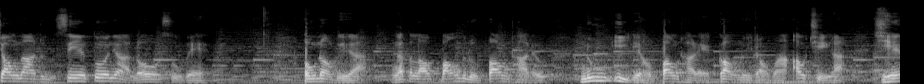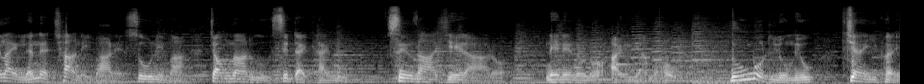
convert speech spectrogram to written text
ចောင်းသားတို့စင်သွန်းညလောဆိုပဲအုံနောက်တွေကငတ်တလောက်ပေါင်းသူတို့ပေါင်းထားတယ်နူးဤတောင်ပေါင်းထားတဲ့ကောင်းတွေတောင်မှအောက်ခြေကရင်းလိုက်လက်နဲ့ချနေပါတယ်စိုးနေမှာចောင်းသားတို့စစ်တိုက်ခိုင်းမှုစဉ်းစားရဲတာကတော့နည်းနည်းတော့တော့အာရီယာမဟုတ်သူ့မို့ဒီလိုမျိုးကြံဤဖန်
